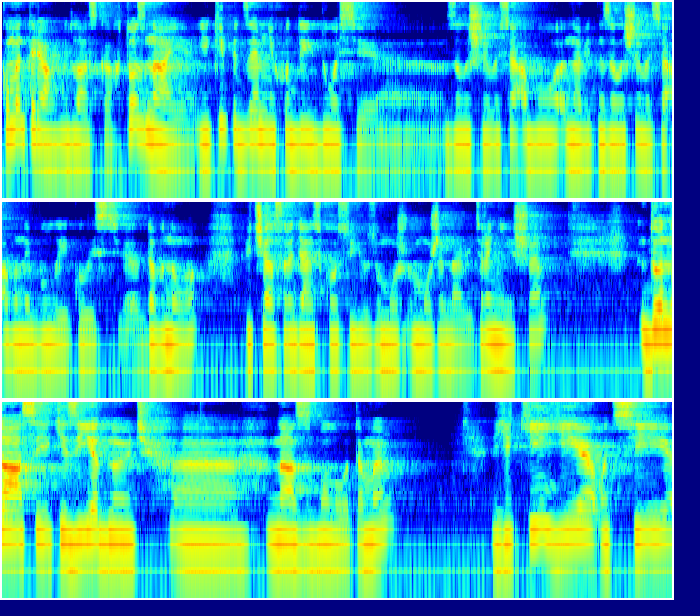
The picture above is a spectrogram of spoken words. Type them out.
Коментарях, будь ласка, хто знає, які підземні ходи досі е, залишилися, або навіть не залишилися, а вони були колись е, давно, під час Радянського Союзу, мож- може навіть раніше, до нас, які з'єднують е, нас з болотами. Які є оці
